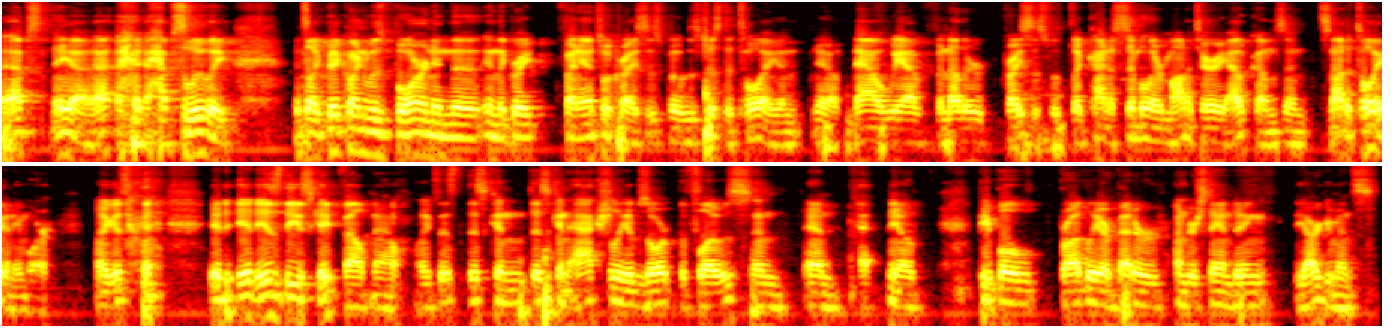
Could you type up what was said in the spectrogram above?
Abs- yeah, absolutely. It's like Bitcoin was born in the in the great financial crisis, but it was just a toy. And you know, now we have another crisis with like kind of similar monetary outcomes, and it's not a toy anymore. Like it's it, it is the escape valve now. Like this this can this can actually absorb the flows, and and you know, people broadly are better understanding the arguments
